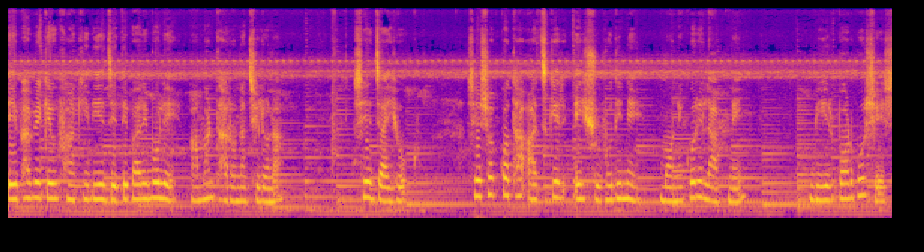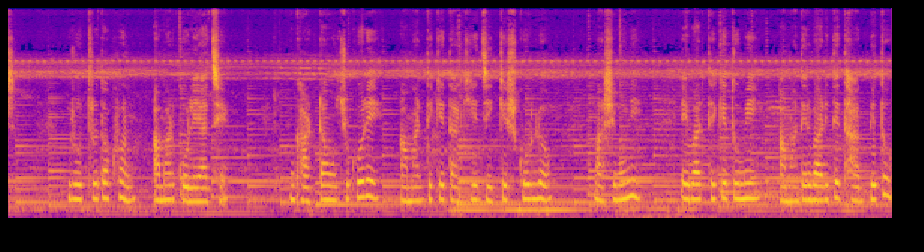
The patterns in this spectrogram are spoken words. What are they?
এভাবে কেউ ফাঁকি দিয়ে যেতে পারে বলে আমার ধারণা ছিল না। সে যাই হোক, সেসব কথা আজকের এই শুভ দিনে মনে করে লাভ নেই। বিয়ের পর্ব শেষ। রুদ্র তখন আমার কোলে আছে। ঘাটটা উঁচু করে আমার দিকে তাকিয়ে জিজ্ঞেস করল, মাসিমণি, এবার থেকে তুমি আমাদের বাড়িতে থাকবে তো?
